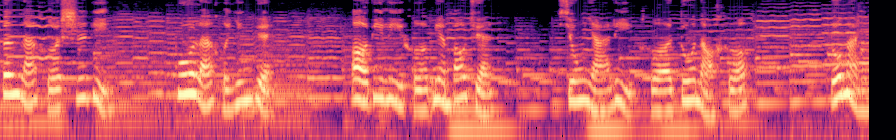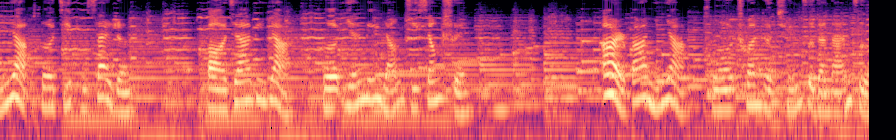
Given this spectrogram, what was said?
芬兰和湿地，波兰和音乐，奥地利和面包卷，匈牙利和多瑙河，罗马尼亚和吉普赛人，保加利亚和岩羚羊及香水。阿尔巴尼亚和穿着裙子的男子，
